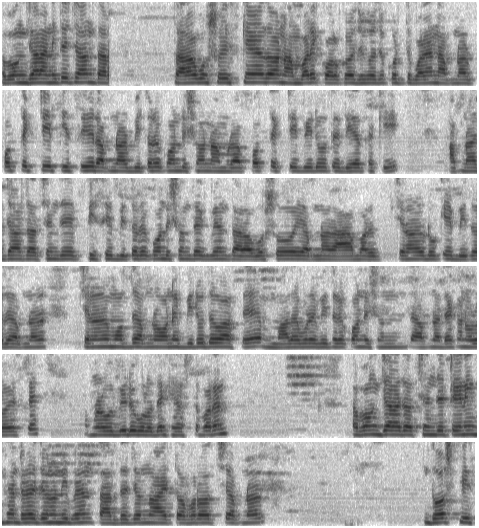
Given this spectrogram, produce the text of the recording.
এবং যারা নিতে চান তারা তারা অবশ্যই স্ক্রিনে দেওয়া নাম্বারে কল করে যোগাযোগ করতে পারেন। আপনার প্রত্যেকটি পিসির আপনার ভিতরে কন্ডিশন আমরা প্রত্যেকটি ভিডিওতে দিয়ে থাকি। আপনারা যারা চাচ্ছেন যে পিসির ভিতরে কন্ডিশন দেখবেন, তারা অবশ্যই আপনার আমার চ্যানেলে ঢুকে ভিতরে আপনার চ্যানেলের মধ্যে আপনার অনেক ভিডিও দেওয়া আছে। মাদারবোর্ডের ভিতরে কন্ডিশন আপনার দেখানো রয়েছে। আপনারা ওই ভিডিওগুলো দেখে আসতে পারেন। এবং যারা যাচ্ছেন যে ট্রেনিং সেন্টারের জন্য নেবেন, তাদের জন্য আরেকটা অফার হচ্ছে আপনার দশ পিস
